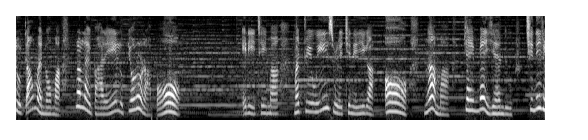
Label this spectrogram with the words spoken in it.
လို့တောင်းပန်တော့မှလွတ်လိုက်ပါတယ်လို့ပြောတော့တာပေါ့အဲ့ဒီအချိန်မှာငတွေဝေဆိုတဲ့ချင်းနေကြီးကအော်ငါမှ ပြိုင်မဲ့ရန်သူချင်းနေတ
